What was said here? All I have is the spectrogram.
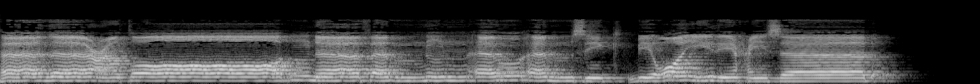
هذا عطاؤنا فامنن أو أمسك بغير حساب.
